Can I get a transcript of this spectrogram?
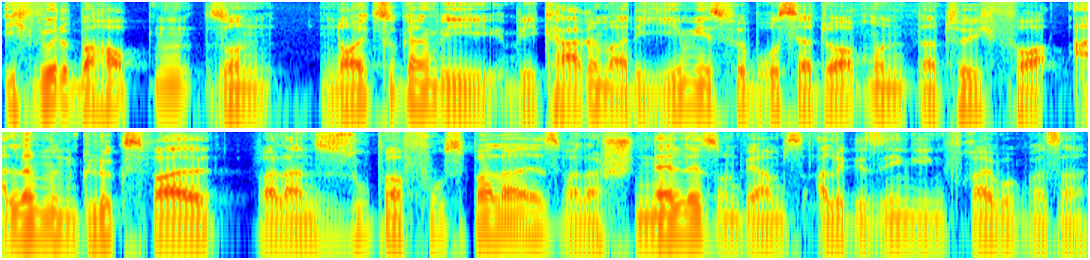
Ich würde behaupten, so ein Neuzugang wie, wie Karim Adeyemi ist für Borussia Dortmund natürlich vor allem ein Glücksfall, weil er ein super Fußballer ist, weil er schnell ist und wir haben es alle gesehen gegen Freiburg, was er,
